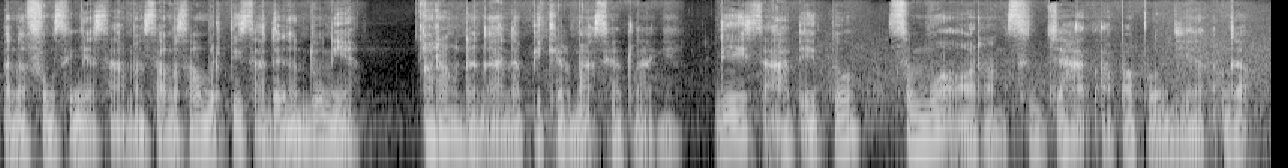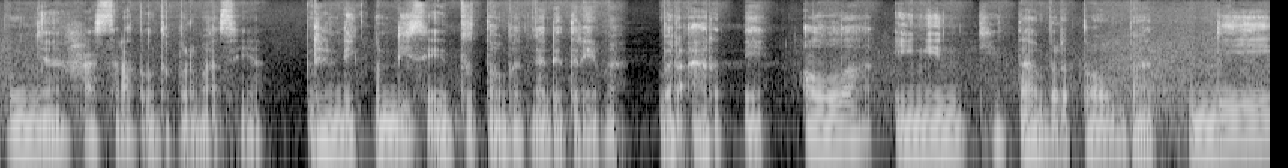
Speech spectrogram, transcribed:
karena fungsinya sama, sama-sama berpisah dengan dunia. Orang udah gak ada pikir maksiat lagi. Di saat itu, semua orang sejahat apa pun dia nggak punya hasrat untuk bermaksiat. Dan di kondisi itu taubat nggak diterima. Berarti Allah ingin kita bertobat di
